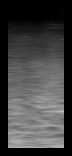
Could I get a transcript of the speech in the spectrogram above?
Thank you.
